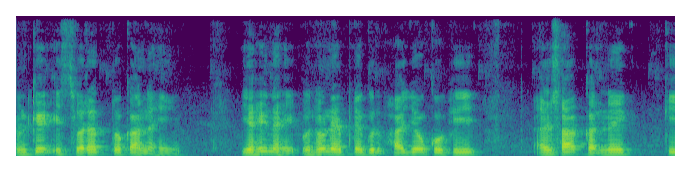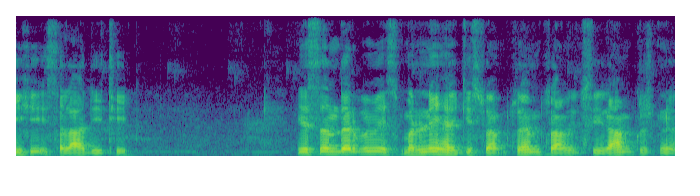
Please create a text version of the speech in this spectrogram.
उनके ईश्वरत्व का नहीं। यही नहीं, उन्होंने अपने गुरु भाइयों को भी ऐसा करने की ही सलाह दी थी। इस संदर्भ में स्मरणीय है कि स्वयं स्वामी श्री रामकृष्ण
